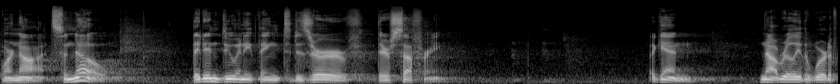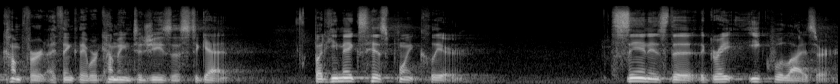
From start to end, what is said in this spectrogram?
or not. So, no, they didn't do anything to deserve their suffering. Again, not really the word of comfort I think they were coming to Jesus to get. But he makes his point clear. Sin is the, the great equalizer.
